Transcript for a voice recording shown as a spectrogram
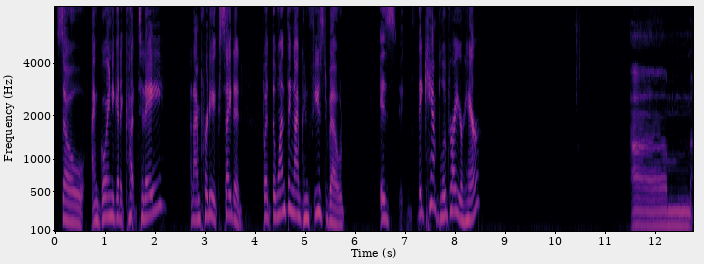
So I'm going to get it cut today, and I'm pretty excited. But the one thing I'm confused about is they can't blow dry your hair. Um,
